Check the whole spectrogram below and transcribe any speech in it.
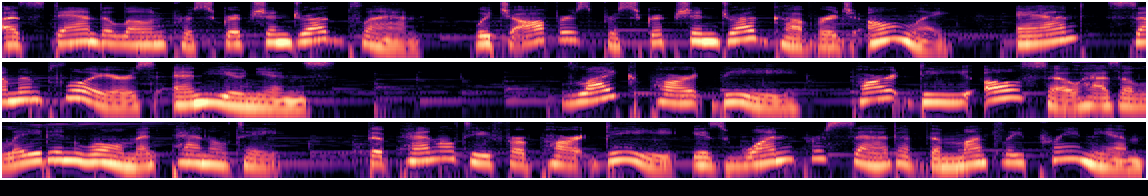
A standalone prescription drug plan which offers prescription drug coverage only, and some employers and unions. Like Part B, Part D also has a late enrollment penalty. The penalty for Part D is 1% of the monthly premium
